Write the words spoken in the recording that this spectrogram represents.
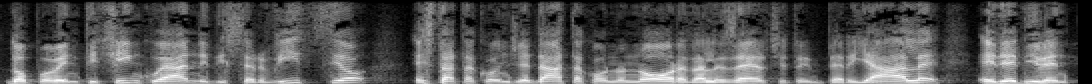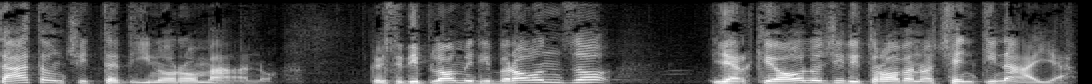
dopo 25 anni di servizio, è stata congedata con onore dall'esercito imperiale ed è diventata un cittadino romano. Questi diplomi di bronzo gli archeologi li trovano a centinaia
